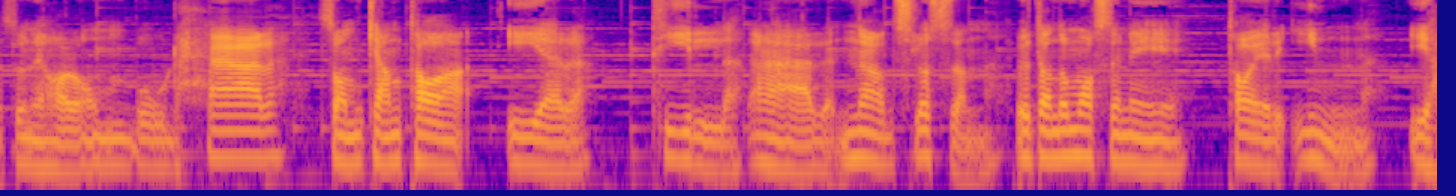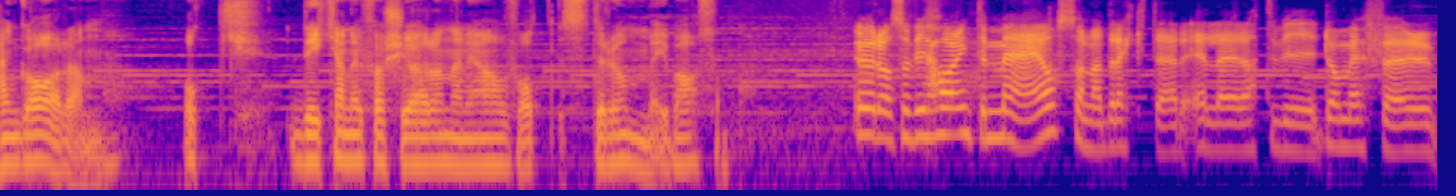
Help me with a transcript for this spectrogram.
som ni har ombord här som kan ta er till den här nödslussen, utan då måste ni ta er in i hangaren och det kan ni först göra när ni har fått ström i basen. Ja, så vi har inte med oss sådana dräkter eller att vi, de är för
